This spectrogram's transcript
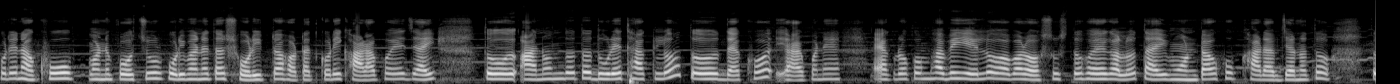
করে না খুব মানে প্রচুর পরিমাণে তার শরীরটা হঠাৎ করেই খারাপ হয়ে যায়। তো আনন্দ তো দূরে থাকল, তো দেখো মানে একরকমভাবেই এলো, আবার অসুস্থ হয়ে গেল, তাই মনটাও খুব খারাপ জানো তো। তো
